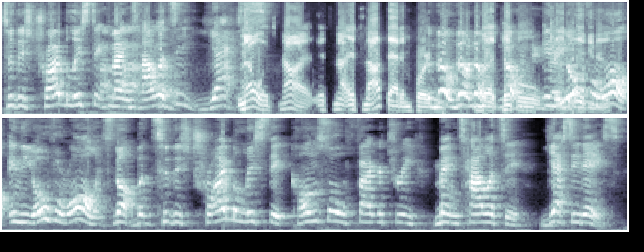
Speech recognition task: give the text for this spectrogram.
To this tribalistic Uh, uh, mentality, yes. No, it's not. It's not. It's not that important. No, no, no, but no. In the it like it is. overall, in the overall, it's not. But to this tribalistic console faggotry mentality, yes, it is.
